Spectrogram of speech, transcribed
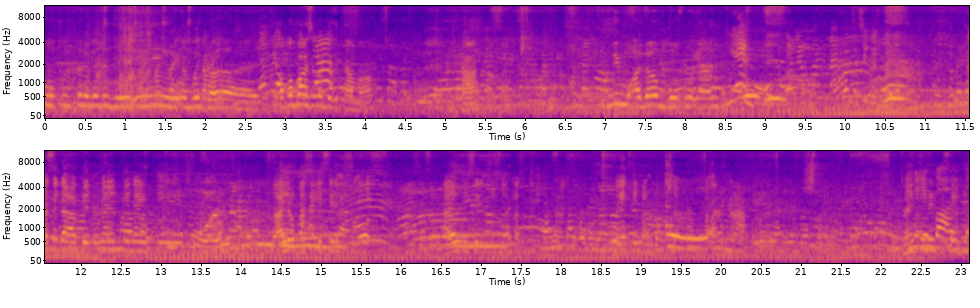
bupol talaga na JM? Oh my God. Papabasa na bigit na mo? Ha? Hindi mo alam, buhok mo yan. Kasi dati, noong 1994, ayaw kasi isensos. Ayaw isensos ng Las Piñas. Kaya tinanggap siya sa kanya. Bigyan ba? Pero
